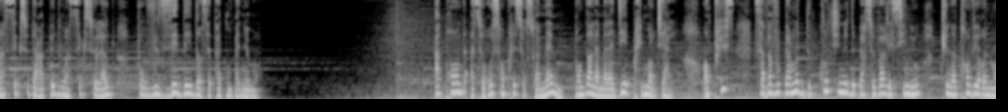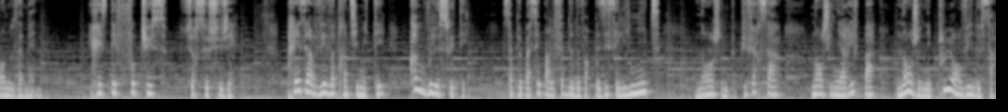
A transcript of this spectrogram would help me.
un sexothérapeute ou un sexologue pour vous aider dans cet accompagnement apprendre à se recentrer sur soi-même pendant la maladie est primordial. En plus, ça va vous permettre de continuer de percevoir les signaux que notre environnement nous amène. Restez focus sur ce sujet. Préservez votre intimité comme vous le souhaitez. Ça peut passer par le fait de devoir poser ses limites. Non, je ne peux plus faire ça. Non, je n'y arrive pas. Non, je n'ai plus envie de ça.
